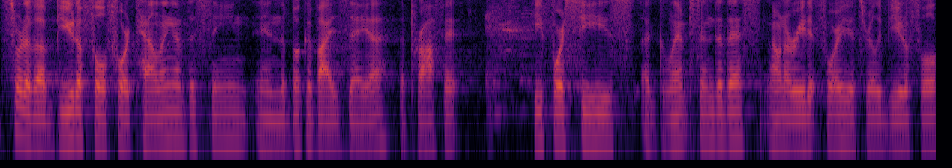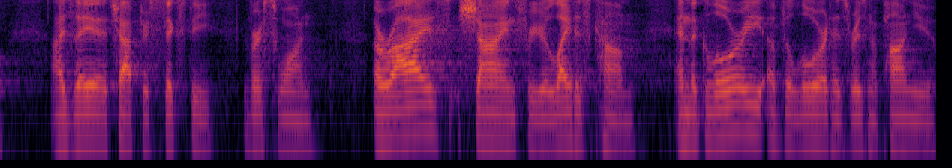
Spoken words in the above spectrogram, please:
sort of a beautiful foretelling of this scene in the book of Isaiah, the prophet. He foresees a glimpse into this. I want to read it for you. It's really beautiful. Isaiah chapter 60, verse 1. Arise, shine, for your light has come, and the glory of the Lord has risen upon you.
